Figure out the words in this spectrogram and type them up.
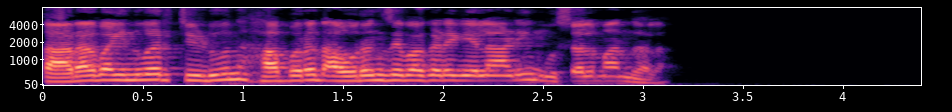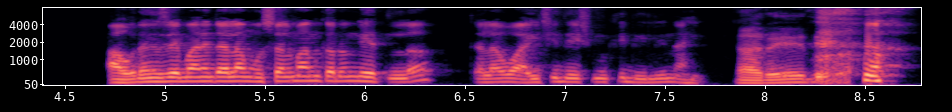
ताराबाईंवर चिडून हा परत औरंगजेबाकडे गेला आणि मुसलमान झाला. औरंगजेबाने त्याला मुसलमान करून घेतलं त्याला वाईची देशमुखी दिली नाही. अरे.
